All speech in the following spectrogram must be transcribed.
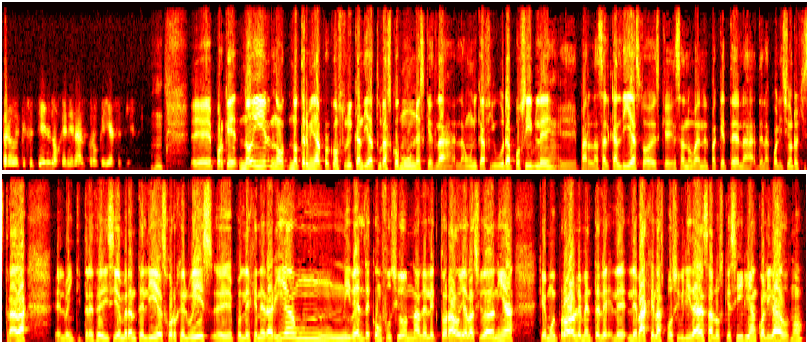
pero de que se tiene lo general creo que ya se tiene. Eh, porque no ir, no, no terminar por construir candidaturas comunes, que es la, la única figura posible eh, para las alcaldías, toda vez que esa no va en el paquete de la, de la coalición registrada el 23 de diciembre ante el IES, Jorge Luis, pues le generaría un nivel de confusión al electorado y a la ciudadanía que muy probablemente le, le, le baje las posibilidades a los que sí irían coligados, ¿no?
